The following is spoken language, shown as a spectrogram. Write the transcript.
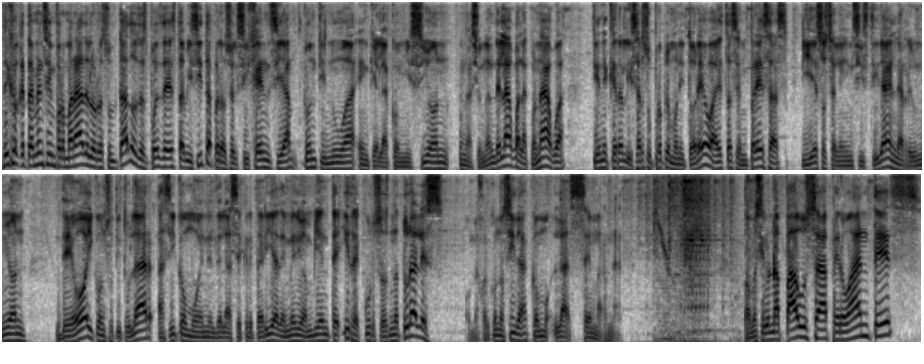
Dijo que también se informará de los resultados después de esta visita, pero su exigencia continúa en que la Comisión Nacional del Agua, la CONAGUA, tiene que realizar su propio monitoreo a estas empresas y eso se le insistirá en la reunión de hoy con su titular, así como en el de la Secretaría de Medio Ambiente y Recursos Naturales, o mejor conocida como la Semarnat. Vamos a ir a una pausa, pero antes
